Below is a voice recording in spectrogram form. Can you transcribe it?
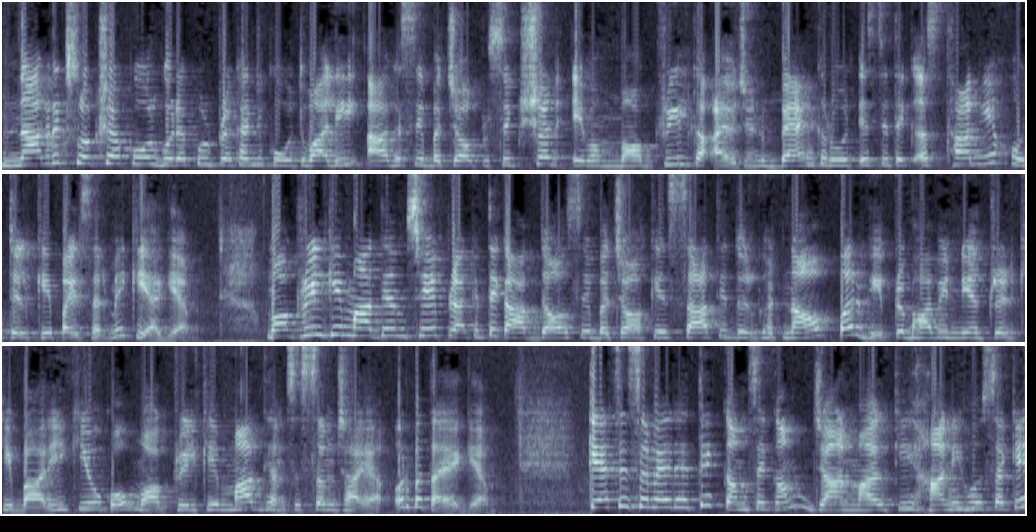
नागरिक सुरक्षा कोर गोरखपुर प्रखंड कोतवाली, आग से बचाव प्रशिक्षण एवं मॉक ड्रिल का आयोजन बैंक रोड स्थित एक स्थानीय होटल के परिसर में किया गया। मॉक ड्रिल के माध्यम से प्राकृतिक आपदाओं से बचाव के साथ ही दुर्घटनाओं पर भी प्रभावी नियंत्रण की बारीकियों को मॉक ड्रिल के माध्यम से समझाया और बताया गया। कैसे समय रहते, कम से कम जान माल की हानि हो सके,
